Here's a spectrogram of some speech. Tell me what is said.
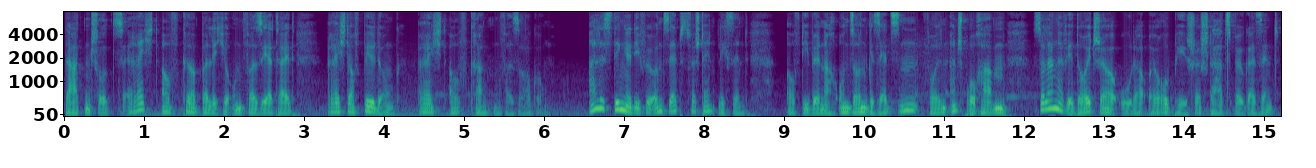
Datenschutz, Recht auf körperliche Unversehrtheit, Recht auf Bildung, Recht auf Krankenversorgung. Alles Dinge, die für uns selbstverständlich sind, auf die wir nach unseren Gesetzen vollen Anspruch haben, solange wir deutscher oder europäischer Staatsbürger sind.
